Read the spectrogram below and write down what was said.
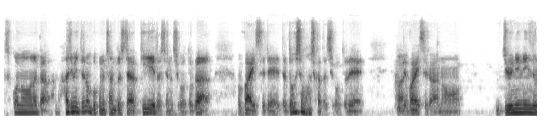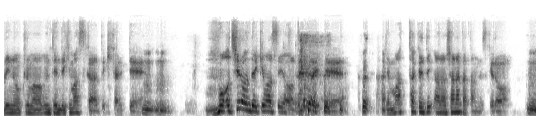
そこの、なんか、初めての僕のちゃんとした PA としての仕事が、バイスで、でどうしても欲しかった仕事で、ではい。バイスが、あの、12人乗りの車を運転できますかって聞かれて、うんうん。もちろんできますよって。答えて、で全くであの知らなかったんですけど、うんう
